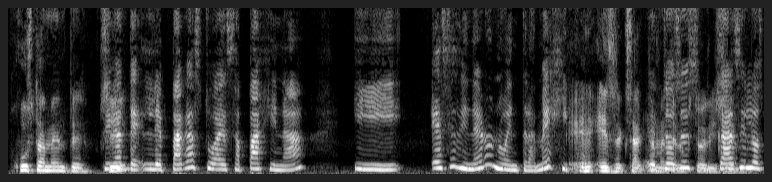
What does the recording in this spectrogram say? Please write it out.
Justamente. sí. Fíjate, le pagas tú a esa página y ese dinero no entra a México. Eh, es exactamente lo que Entonces, estoy casi los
